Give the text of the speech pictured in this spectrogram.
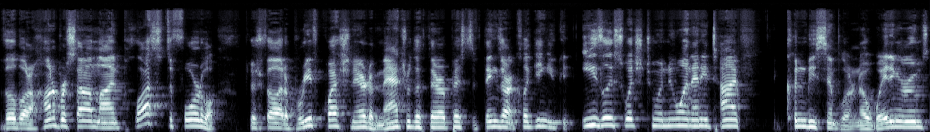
available 100% online, plus it's affordable. Just fill out a brief questionnaire to match with a therapist. If things aren't clicking, you can easily switch to a new one anytime. It couldn't be simpler. No waiting rooms,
